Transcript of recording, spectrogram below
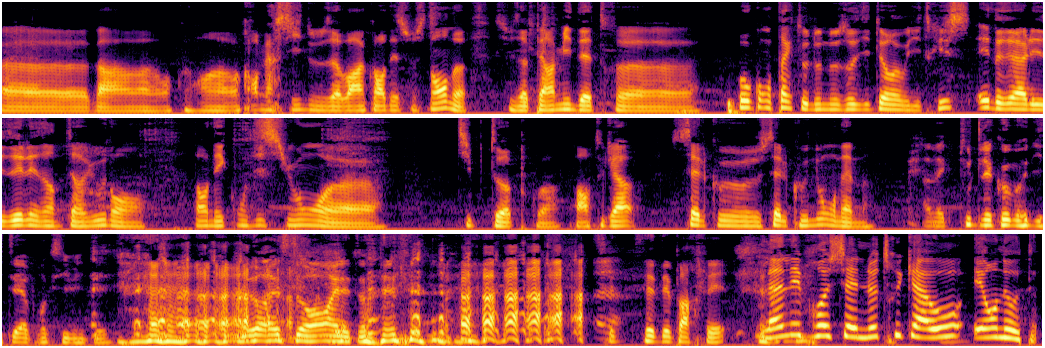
Euh, bah, encore, un- encore merci de nous avoir accordé ce stand. Ça nous a permis d'être euh, au contact de nos auditeurs et auditrices et de réaliser les interviews dans, dans des conditions euh, tip top, quoi. Enfin, en tout cas, celles que celles que nous on aime. Avec toutes les commodités à proximité. le restaurant et les toilettes. C'était parfait. L'année prochaine, le truc à eau et on est au top.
